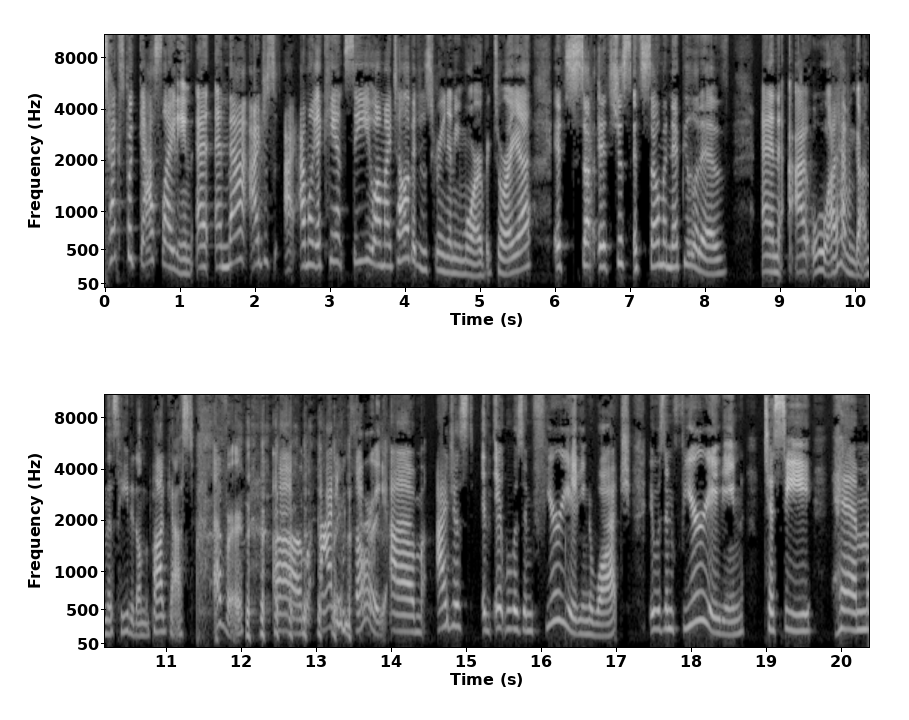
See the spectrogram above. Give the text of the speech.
textbook gaslighting, and and that I just I, I'm like I can't see you on my television screen anymore, Victoria. It's so it's just it's so manipulative. And I, oh, I haven't gotten this heated on the podcast ever. Um, I'm sorry. Um, I just, it, it was infuriating to watch. It was infuriating to see him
